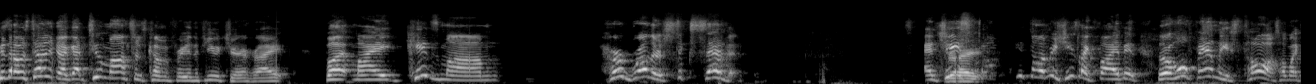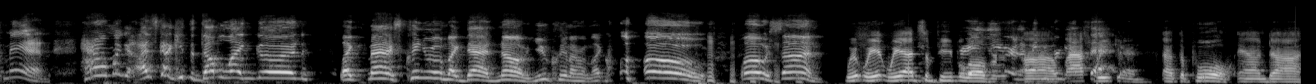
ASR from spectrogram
because I was telling you I got two monsters coming for you in the future, right? But my kid's mom, her brother's six seven, and she's Right. she's telling me she's like five eight. Their whole family is tall, so I'm like, man, how am I gonna? I just gotta keep the double leg good. Like Maddox, clean your room. Like Dad, no, you clean my room. Like whoa, whoa, son. we, we, we had some people over years, I think you uh, last that. weekend at the pool, and uh,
